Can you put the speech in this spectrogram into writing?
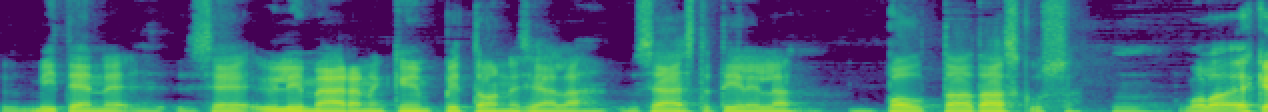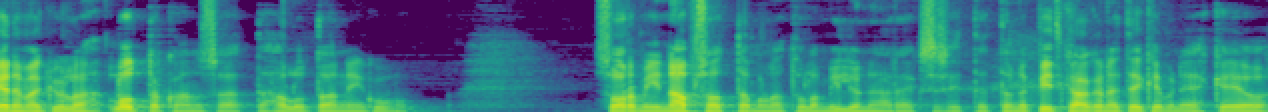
miten se ylimääräinen kymppitonni siellä säästötilillä polttaa taskussa. Hmm. Me ollaan ehkä enemmän kyllä lottokansa, että halutaan niin kuin sormiin napsauttamalla tulla miljonääreiksi sitten. Tämmöinen pitkäaikainen tekeminen ehkä ei ole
